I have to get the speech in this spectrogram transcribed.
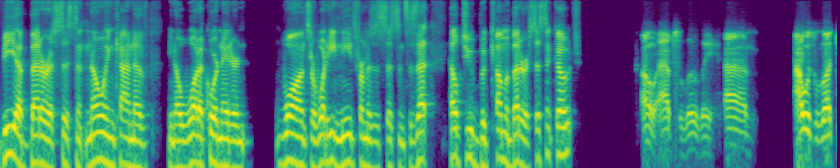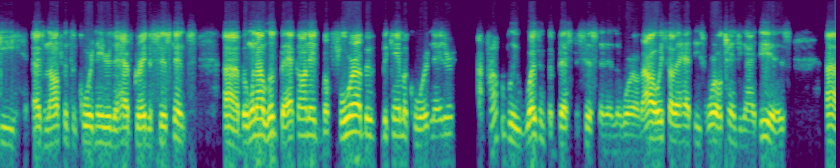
be a better assistant, knowing kind of you know what a coordinator wants or what he needs from his assistants. Has that helped you become a better assistant coach? Oh, absolutely. Um, I was lucky as an offensive coordinator to have great assistants. Uh, but when I look back on it, before I be- became a coordinator, I probably wasn't the best assistant in the world. I always thought I had these world changing ideas, uh,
